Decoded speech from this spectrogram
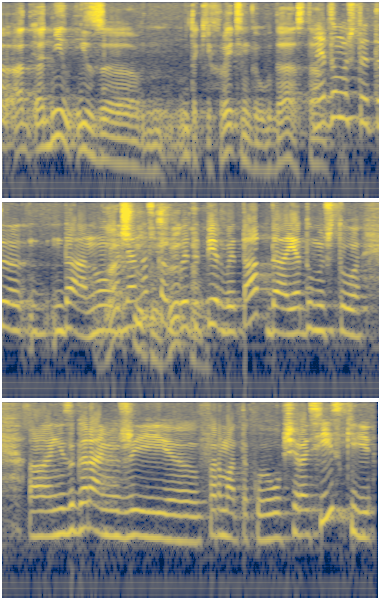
од- один из э, ну, таких рейтинговых, да, станций. Я думаю, что это, да, но Дальше для нас вот как бы это там- первый этап, да, я думаю, что а, не за горами уже и э, формат такой общероссийский.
